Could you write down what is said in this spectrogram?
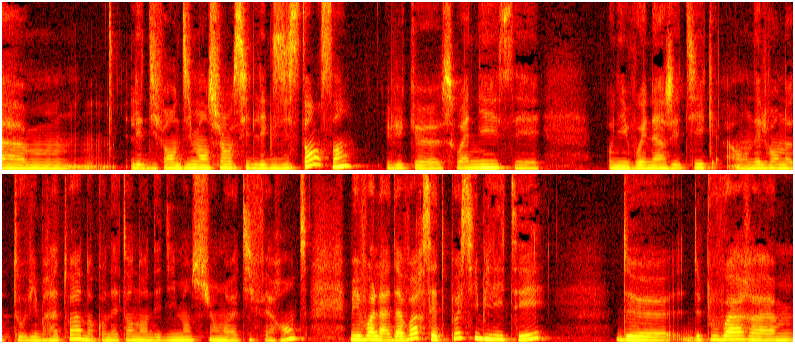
les différentes dimensions aussi de l'existence, hein, vu que soigner, c'est au niveau énergétique en élevant notre taux vibratoire, donc en étant dans des dimensions euh, différentes. Mais voilà, d'avoir cette possibilité de, de pouvoir euh,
